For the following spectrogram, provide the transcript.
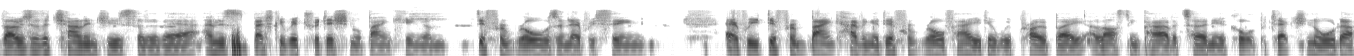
those are the challenges that are there, and especially with traditional banking and different rules and everything. Every different bank having a different rule for how you deal with probate, a lasting power of attorney, a court protection order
